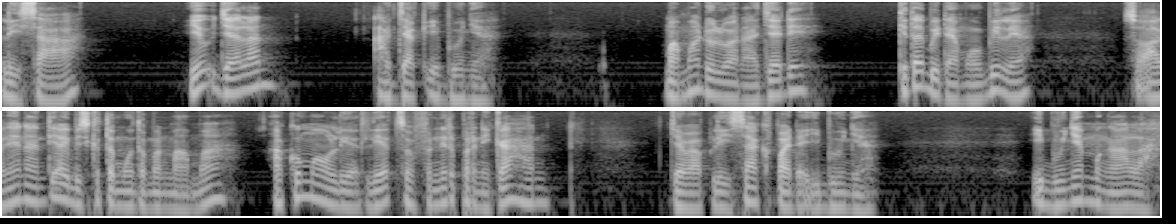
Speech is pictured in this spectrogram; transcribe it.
Lisa, yuk jalan, ajak ibunya. Mama duluan aja deh, kita beda mobil ya. Soalnya nanti habis ketemu teman mama, aku mau lihat-lihat souvenir pernikahan. Jawab Lisa kepada ibunya. Ibunya mengalah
